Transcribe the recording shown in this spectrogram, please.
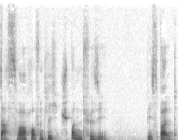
Das war hoffentlich spannend für Sie. Bis bald.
